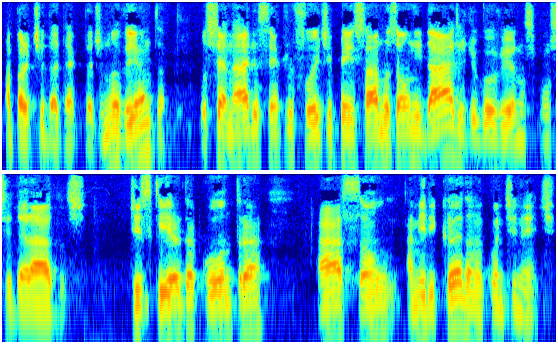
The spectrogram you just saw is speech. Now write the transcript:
a partir da década de 90, o cenário sempre foi de pensarmos a unidade de governos considerados de esquerda contra a ação americana no continente.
